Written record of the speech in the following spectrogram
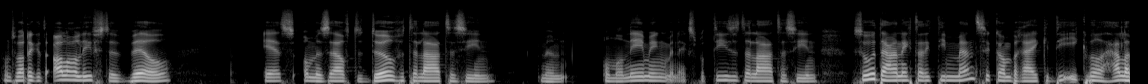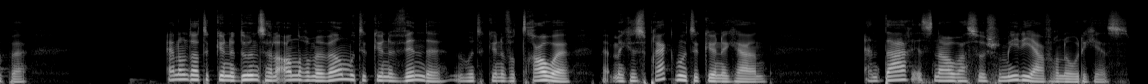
Want wat ik het allerliefste wil, is om mezelf te durven te laten zien, mijn onderneming, mijn expertise te laten zien, zodanig dat ik die mensen kan bereiken die ik wil helpen. En om dat te kunnen doen, zullen anderen me wel moeten kunnen vinden, me moeten kunnen vertrouwen, met mijn gesprek moeten kunnen gaan. En daar is nou waar social media voor nodig is.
